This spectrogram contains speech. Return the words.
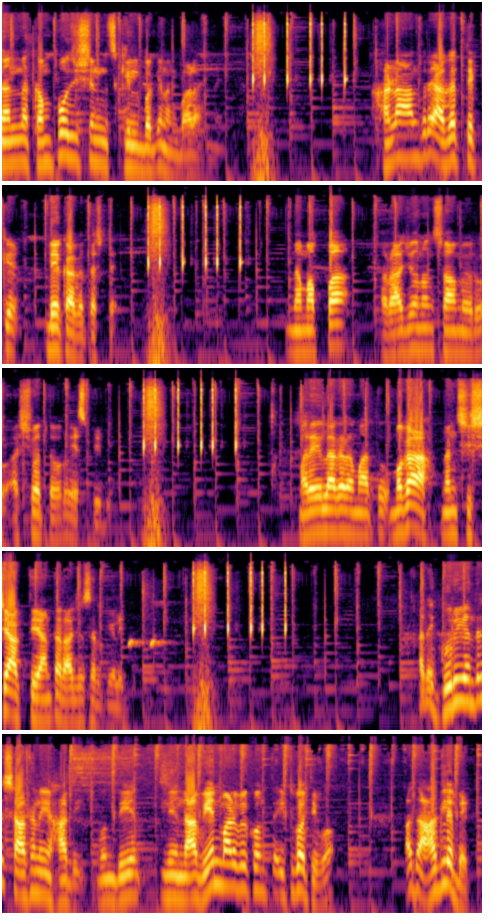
ನನ್ನ ಕಂಪೋಸಿಷನ್ ಸ್ಕಿಲ್ ಬಗ್ಗೆ ನಂಗೆ ಭಾಳ ಹೆಮ್ಮೆ ಹಣ ಅಂದರೆ ಅಗತ್ಯಕ್ಕೆ ಬೇಕಾಗತ್ತಷ್ಟೇ. ನಮ್ಮಪ್ಪ ಸ್ವಾಮಿ ಅವರು, ಅಶ್ವಥ್ ಅವರು, ಎಸ್ ಪಿ ಬಿ. ಮರೆಯಲಾಗದ ಮಾತು, ಮಗ, ನನ್ನ ಶಿಷ್ಯ ಆಗ್ತೀಯಾ ಅಂತ ರಾಜು ಸರ್ ಕೇಳಿದ್ದು ಅದೇ ಗುರಿ ಅಂದರೆ ಸಾಧನೆಯ ಹಾದಿ. ಒಂದೇನು ನಾವೇನು ಮಾಡಬೇಕು ಅಂತ ಇಟ್ಕೋತೀವೋ, ಅದು ಆಗಲೇಬೇಕು.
